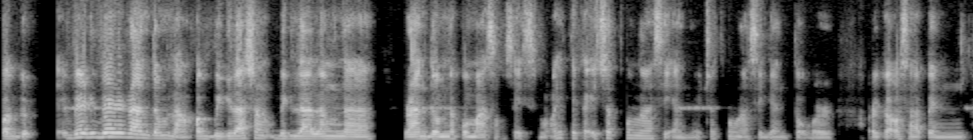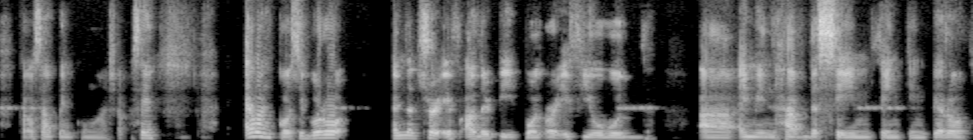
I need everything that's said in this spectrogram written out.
'pag very, very random lang, 'pag bigla siyang bigla lang na random na pumasok sa isip mo, "Ay teka, i-chat ko nga si ano, i-chat ko nga si gan'to or or kausapin kausapin ko nga siya." Kasi ewan ko, siguro I'm not sure if other people or if you would, ah, I mean, have the same thinking pero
